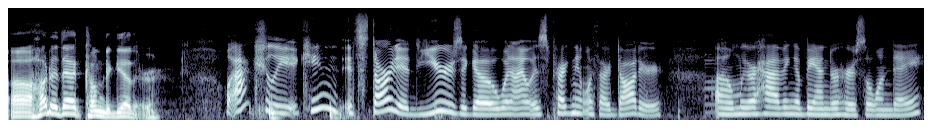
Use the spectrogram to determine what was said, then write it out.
Uh, how did that come together? Well, actually, it came. It started years ago when I was pregnant with our daughter. Um, we were having a band rehearsal one day,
